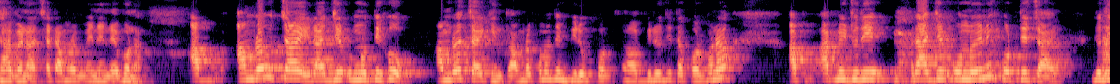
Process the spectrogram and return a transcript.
যাবে না, সেটা আমরা মেনে নেব না। আমরাও চাই রাজ্যের উন্নতি হোক, আমরা চাই কিন্তু, আমরা কোনোদিন বিরোধিতা করব না। আপনি যদি রাজ্যের উন্নয়নই করতে চায়, যদি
